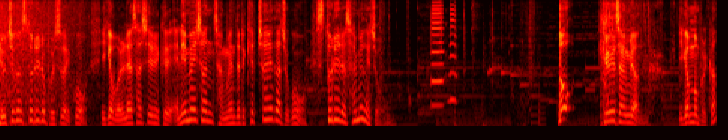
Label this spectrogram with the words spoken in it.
요쪽은 스토리를 볼 수가 있고 이게 원래 사실 그 애니메이션 장면들을 캡처해가지고 스토리를 설명해줘. 너 그 장면 이거 한번 볼까?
